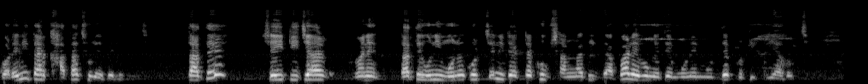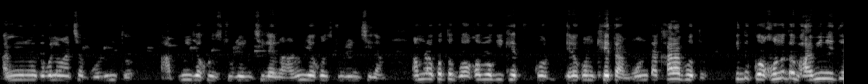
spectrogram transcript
করেনি, তার খাতা ছুঁড়ে ফেলে দিয়েছে। তাতে সেই টিচার মানে তাতে উনি মনে করছেন, এটা একটা খুব সাংঘাতিক ব্যাপার এবং এতে মনের মধ্যে প্রতিক্রিয়া হচ্ছে। আমি ওনাকে বললাম আচ্ছা বলুন তো, আপনি যখন স্টুডেন্ট ছিলেন, আমি যখন স্টুডেন্ট ছিলাম, আমরা কত বকাবকি খেত, এরকম খেতাম, মনটা খারাপ হতো। কিন্তু কখনো তো ভাবিনি যে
